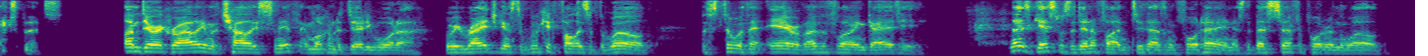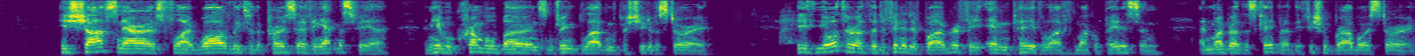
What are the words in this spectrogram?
experts. I'm Derek Rielly. I'm with Charlie Smith, and welcome to Dirty Water, where we rage against the wicked follies of the world, but still with that air of overflowing gaiety. Today's guest was identified in 2014 as the best surf reporter in the world. His shafts and arrows fly wildly through the pro surfing atmosphere, and he will crumble bones and drink blood in the pursuit of a story. He's the author of the definitive biography, MP, The Life of Michael Peterson, and My Brother's Keeper, The Official Bra Boys Story,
